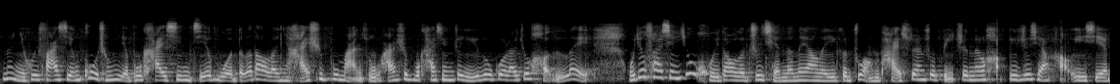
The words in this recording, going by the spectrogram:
那你会发现过程也不开心，结果得到了你还是不满足，还是不开心，这一路过来就很累。我就发现又回到了之前的那样的一个状态，虽然说比之那好，比之前好一些。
